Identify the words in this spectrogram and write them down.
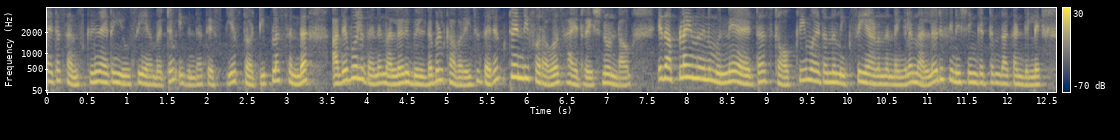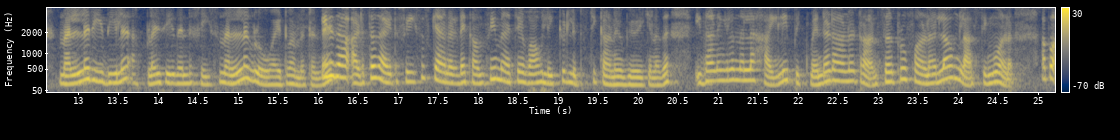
ആയിട്ട് സൺസ്ക്രീൻ ആയിട്ട് യൂസ് ചെയ്യാൻ പറ്റും. ഇതിന്റെ അകത്ത് S P F thirty plus ഉണ്ട്. അതേപോലെ തന്നെ നല്ലൊരു ബിൽഡബിൾ കവറേജ് തരും. ട്വന്റി ഫോർ അവേഴ്സ് ഹൈഡ്രേഷനും ഉണ്ടാവും. ഇത് അപ്ലൈ ചെയ്യുന്നതിന് മുന്നേ ആയിട്ട് സ്റ്റോപ്പ് ക്രീമായിട്ടൊന്ന് മിക്സ് ചെയ്യുകയാണെന്നുണ്ടെങ്കിൽ നല്ലൊരു ഫിനിഷിങ് കിട്ടും. ഇതാ കണ്ടില്ലേ? നല്ല രീതിയിൽ അപ്ലൈ ചെയ്ത് എന്റെ ഫേസ് നല്ല ഗ്ലോ ആയിട്ട് വന്നിട്ടുണ്ട്. ഇതാ അടുത്തതായിട്ട് ഫേസ് സ്കാനറുടെ comfy matte wow liquid lipstick ആണ് ഉപയോഗിക്കുന്നത്. ഇതാണെങ്കിൽ നല്ല ഹൈലി പിഗ്മെന്റഡ് ആണ് ട്രാൻസ്ഫർ പ്രൂഫ് ആണ് ലോങ് ലാസ്റ്റിംഗും ആണ്. അപ്പോൾ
